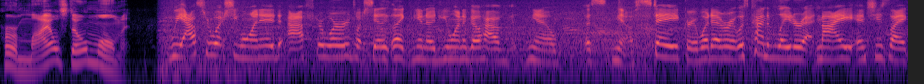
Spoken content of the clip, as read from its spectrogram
her milestone moment. We asked her what she wanted afterwards. What she like, you know, do you want to go have, you know, a you know steak or whatever? It was kind of later at night, and she's like,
